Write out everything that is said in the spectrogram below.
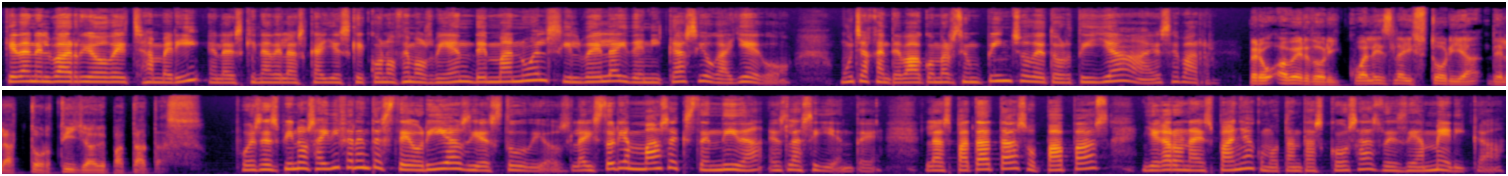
queda en el barrio de Chamberí, en la esquina de las calles que conocemos bien, de Manuel Silvela y de Nicasio Gallego. Mucha gente va a comerse un pincho de tortilla a ese bar. Pero a ver, Dori, ¿cuál es la historia de la tortilla de patatas? Pues Espinos, hay diferentes teorías y estudios. La historia más extendida es la siguiente. Las patatas o papas llegaron a España, como tantas cosas, desde América,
